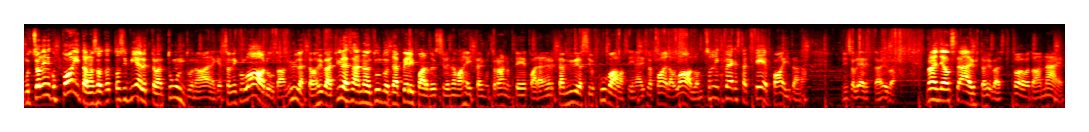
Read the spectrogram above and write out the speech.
Mutta se oli niinku paitana, se to tosi miellyttävän tuntuna ainakin. Et se on niinku laadultaan yllättävän hyvä. Et yleensä ne on tuntuu, että nämä pelipaidat on silleen, ne vaan heittää niinku random T-paidan ja ne yrittää myydä sillä kuvalla siinä, ei sillä paidan laadulla. Mutta se oli niinku pelkästään T-paitana. Niin se oli erittäin hyvä. Mä en tiedä, onko tää yhtä hyvä, sitten toivotaan näin.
